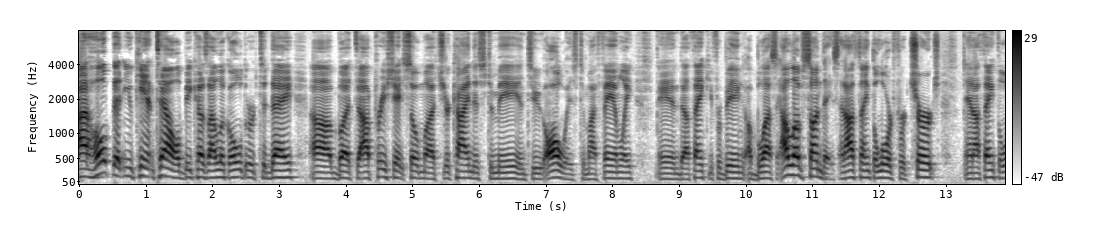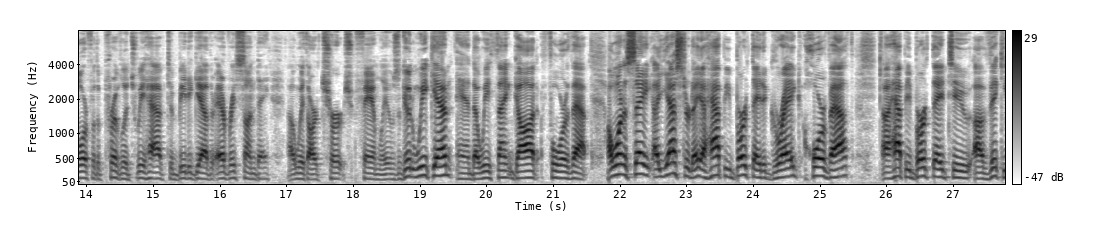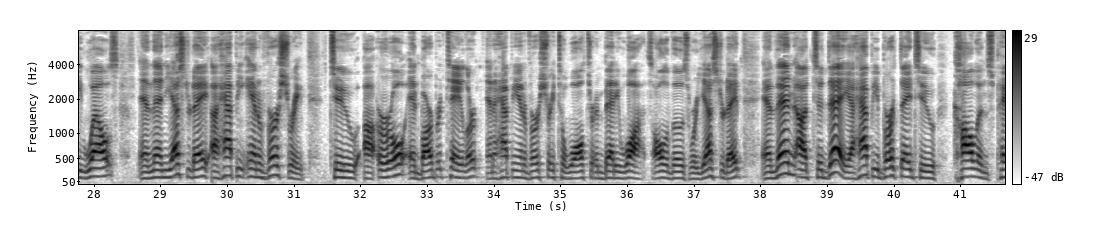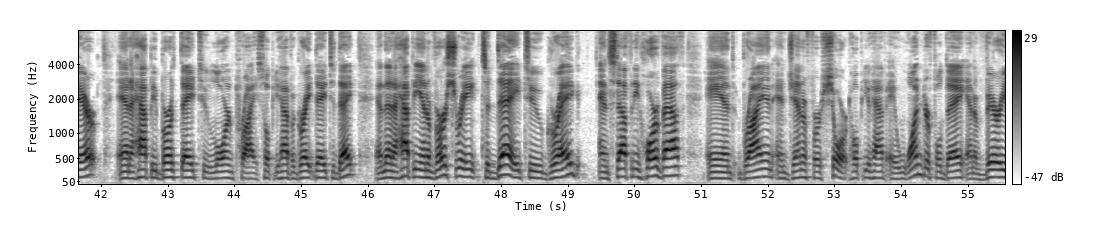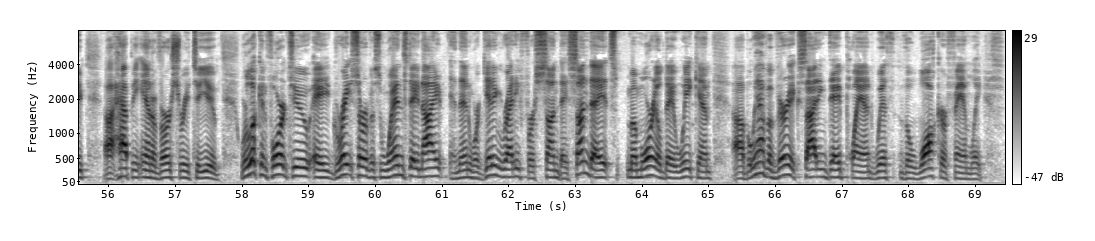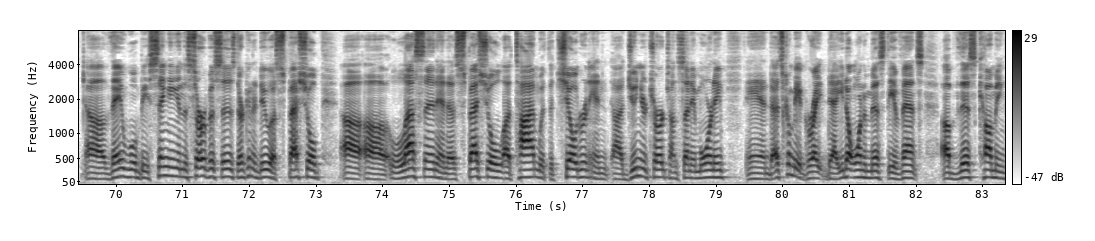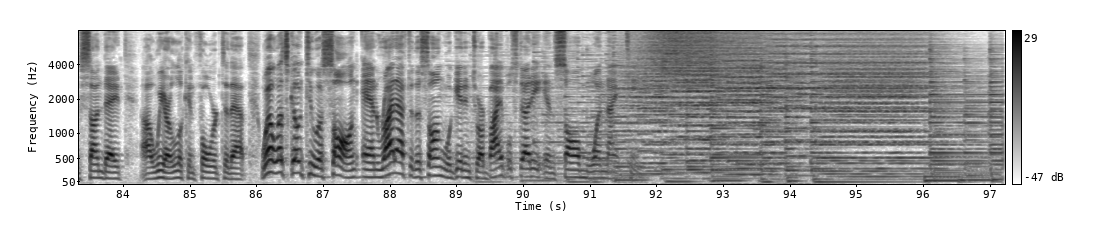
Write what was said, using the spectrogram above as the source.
I hope that you can't tell because I look older today, uh, but I appreciate so much your kindness to me and to always to my family. And uh, thank you for being a blessing. I love Sundays, and I thank the Lord for church. And I thank the Lord for the privilege we have to be together every Sunday uh, with our church family. It was a good weekend, and uh, we thank God for that. I want to say uh, yesterday a happy birthday to Greg Horvath. A happy birthday to uh, Vicki Wells. And then yesterday, a happy anniversary to uh, Earl and Barbara Taylor, and a happy anniversary to Walter and Betty Watts. All of those were yesterday. And then uh, today, a happy birthday to Collins Pear, and a happy birthday to Lauren Price. Hope you have a great day today. And then a happy anniversary today to Greg and Stephanie Horvath and Brian and Jennifer Short. Hope you have a wonderful day and a very uh, happy anniversary to you. We're looking forward to a great service Wednesday night, and then we're getting ready for Sunday. Sunday, it's Memorial Day weekend, uh, but we have a very exciting day planned with the Walker family. Uh, they will be singing in the services. They're going to do a special uh, uh, lesson and a special uh, time with the children in uh, junior church on Sunday morning. And it's going to be a great day. You don't want to miss the events of this coming Sunday. Uh, we are looking forward to that. Well, let's go to a song. And right after the song, we'll get into our Bible study in Psalm 119.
